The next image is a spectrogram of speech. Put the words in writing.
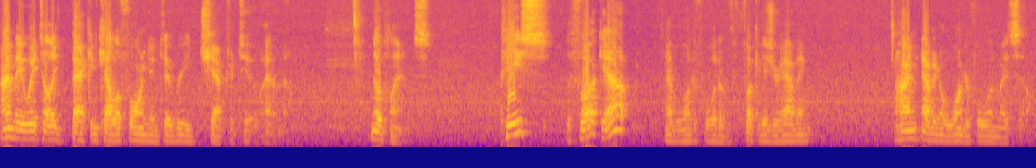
I may wait till I'm back in California to read chapter two. I don't know. No plans. Peace the fuck out. Have a wonderful whatever the fuck it is you're having. I'm having a wonderful one myself.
